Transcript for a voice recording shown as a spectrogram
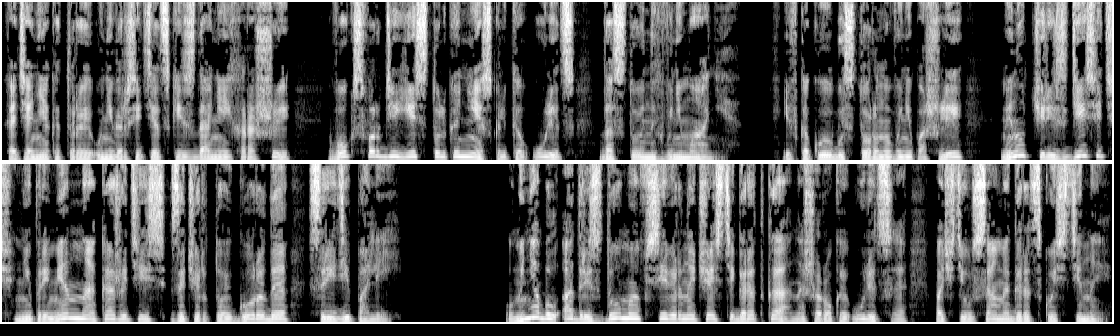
Хотя некоторые университетские здания и хороши, в Оксфорде есть только несколько улиц, достойных внимания. И в какую бы сторону вы ни пошли, минут через десять непременно окажетесь за чертой города среди полей. У меня был адрес дома в северной части городка, на широкой улице, почти у самой городской стены.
